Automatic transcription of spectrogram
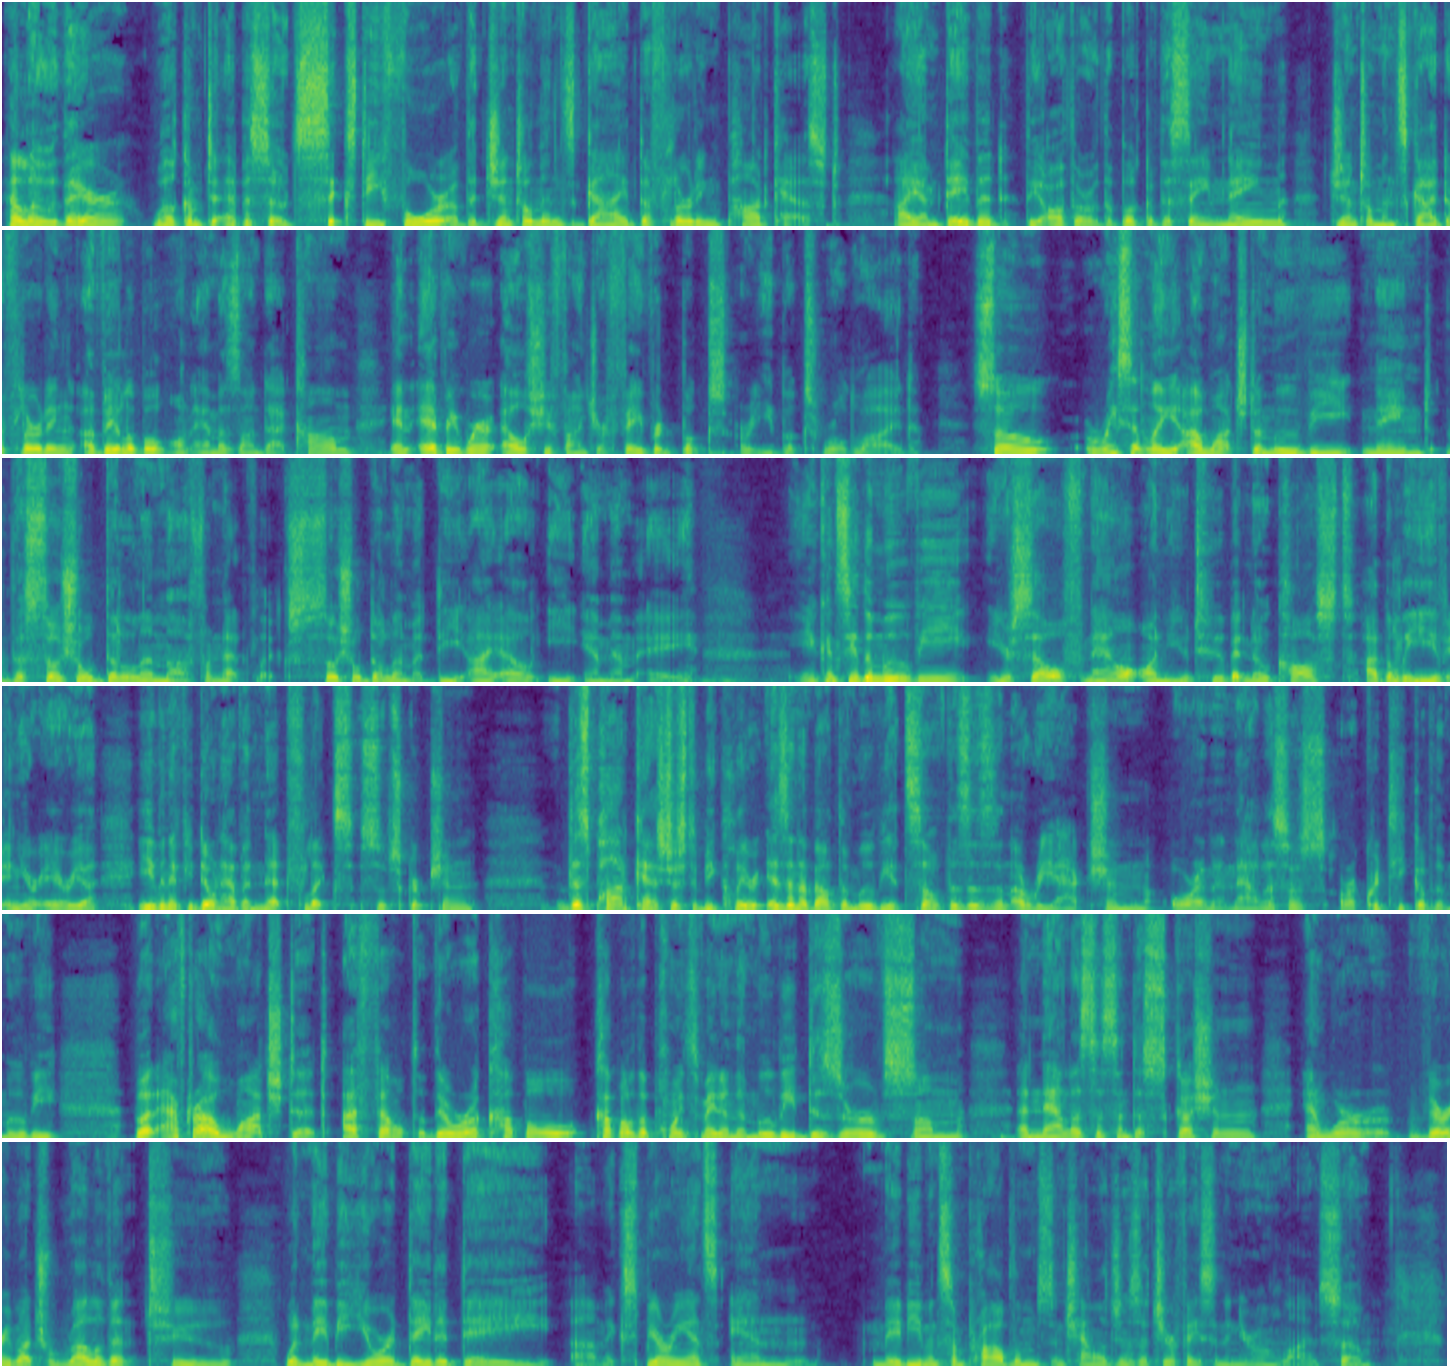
Hello there. Welcome to episode 64 of the Gentleman's Guide to Flirting podcast. I am David, the author of the book of the same name, Gentleman's Guide to Flirting, available on Amazon.com and everywhere else you find your favorite books or ebooks worldwide. So, recently I watched a movie named The Social Dilemma from Netflix. Social Dilemma, D I L E M M A. You can see the movie yourself now on YouTube at no cost, I believe, in your area, even if you don't have a Netflix subscription this podcast, just to be clear, isn't about the movie itself. This isn't a reaction or an analysis or a critique of the movie. But after I watched it, I felt there were a couple, couple of the points made in the movie deserve some analysis and discussion and were very much relevant to what may be your day to day experience and maybe even some problems and challenges that you're facing in your own lives. So,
